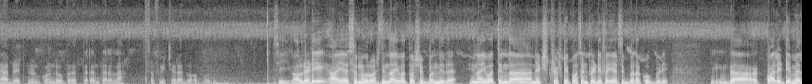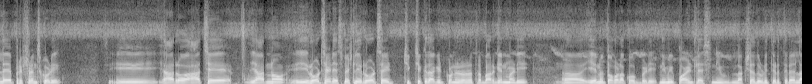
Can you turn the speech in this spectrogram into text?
ಟ್ಯಾಬ್ಲೆಟ್ ನೋಡ್ಕೊಂಡು ಬದುಕ್ತಾರೆ ಅಂತಾರಲ್ಲ ಸೊ ಫ್ಯೂಚರ್ ಅದು ಆಗ್ಬೋದು. ಸಿ ಈಗ ಆಲ್ರೆಡಿ ಆಯಸ್ಸು ನೂರು ವರ್ಷದಿಂದ ಐವತ್ತು ವರ್ಷಕ್ಕೆ ಬಂದಿದೆ. ಇನ್ನು ಐವತ್ತಿಂದ next fifty percent twenty five ಇಯರ್ಸಿಗೆ ಬರೋಕ್ಕೆ ಹೋಗ್ಬಿಡಿ. ಈಗ ಕ್ವಾಲಿಟಿ ಮೇಲೆ ಪ್ರಿಫ್ರೆನ್ಸ್ ಕೊಡಿ. ಈ ಯಾರೋ ಆಚೆ ಯಾರನ್ನೋ ಈ road side especially road side ಚಿಕ್ಕ ಚಿಕ್ಕದಾಗಿ ಇಟ್ಕೊಂಡಿರೋರ ಹತ್ರ ಬಾರ್ಗೇನ್ ಮಾಡಿ ಏನು ತೊಗೊಳಕ್ಕೆ ಹೋಗಬೇಡಿ. ನಿಮಗೆ ಪಾಯಿಂಟ್ಲೆಸ್ ನೀವು ಲಕ್ಷ ದುಡಿತಿರ್ತೀರಲ್ಲ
